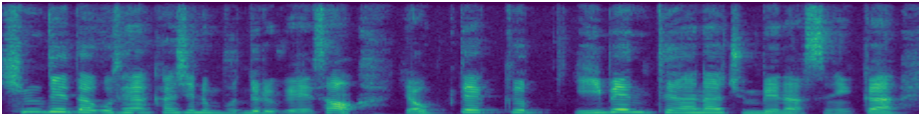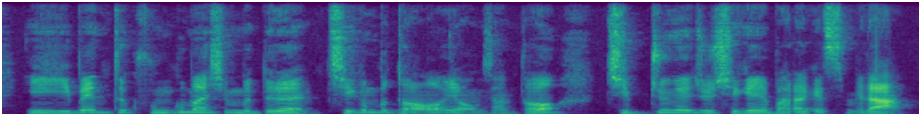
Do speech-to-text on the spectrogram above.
힘들다고 생각하시는 분들을 위해서 역대급 이벤트 하나 준비해 놨으니까 이 이벤트 궁금하신 분들은 지금부터 영상 더 집중해 주시길 바라겠습니다.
